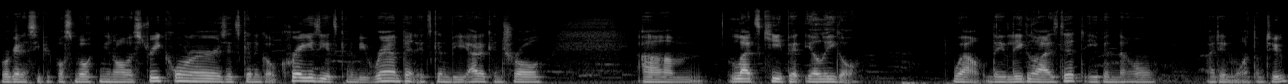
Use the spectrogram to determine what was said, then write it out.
we're going to see people smoking in all the street corners. It's going to go crazy. It's going to be rampant. It's going to be out of control. Um, let's keep it illegal. Well, they legalized it, even though I didn't want them to.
